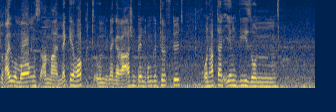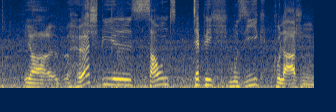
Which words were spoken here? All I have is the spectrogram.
3 Uhr morgens an meinem Mac gehockt und in der Garagenband rumgetüftelt und habe dann irgendwie so ein ja, Hörspiel, Sound, Teppich, Musik, Collagen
